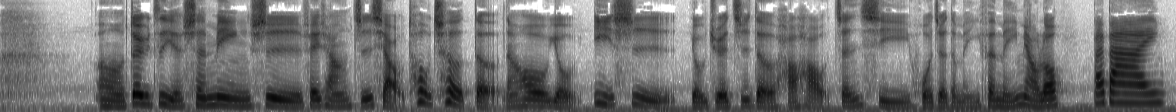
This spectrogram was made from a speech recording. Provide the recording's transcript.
嗯、呃，对于自己的生命是非常知晓透彻的，然后有意识、有觉知的，好好珍惜活着的每一分每一秒喽。拜拜。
